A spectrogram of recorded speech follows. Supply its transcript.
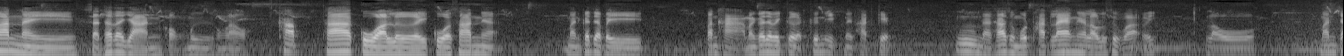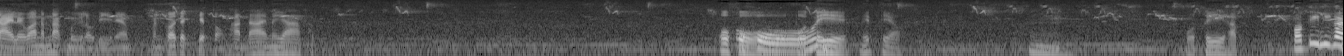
มั่นในสัญชาตญาณของมือของเรา ครับ ถ้ากลัวเลยกลัวสั้นเนี่ย มันก็จะไปปัญหามันก็จะไปเกิดขึ้นอีกในพัดเก็บ อืมแต่ถ้าสมมติพัดแรกเนี่ยเรารู้สึกว่า เอ้ย เรามั่นใจเลยว่าน้ำหนักมือเราดีเนี่ย มันก็จะเก็บสองพันได้ไม่ยากครับ โอ้โหโปรตี้นิดเดียว อืม โปรตี้ครับโปรตี้นี่ก็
